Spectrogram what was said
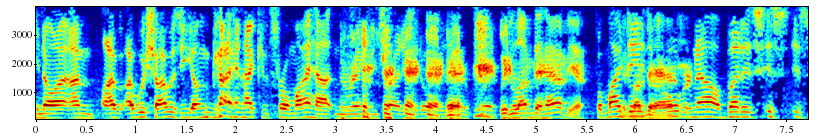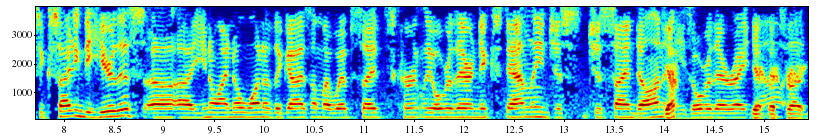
you know, I, am I, I, wish I was a young guy and I could throw my hat in the ring and try to get over there. But, We'd love to have you. But my We'd days are over you. now. But it's, it's it's exciting to hear this. Uh, uh, you know, I know one of the guys on my website is currently over there. Nick Stanley just just signed on, and he's over there right yep, now. that's right.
